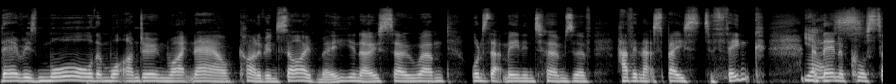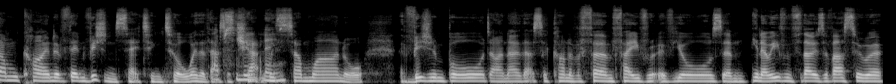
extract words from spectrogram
there is more than what I'm doing right now kind of inside me, you know. So, um, what does that mean in terms of having that space to think? Yes. And then, of course, some kind of then vision setting tool, whether that's Absolutely. a chat with someone or a vision board. I know that's a kind of a firm favourite of yours. And, you know, even for those of us who are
